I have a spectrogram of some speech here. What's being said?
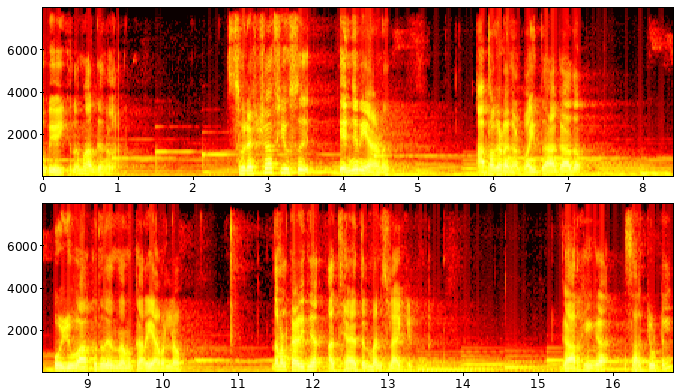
ഉപയോഗിക്കുന്ന മാർഗങ്ങളാണ്. സുരക്ഷാ ഫ്യൂസ് എങ്ങനെയാണ് അപകടങ്ങൾ വൈദ്യുതാഘാതം ഒഴിവാക്കുന്നതെന്ന് നമുക്കറിയാമല്ലോ. നമ്മൾ കഴിഞ്ഞ അധ്യായത്തിൽ മനസ്സിലാക്കിയിട്ടുണ്ട്. ഗാർഹിക സർക്യൂട്ടിൽ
